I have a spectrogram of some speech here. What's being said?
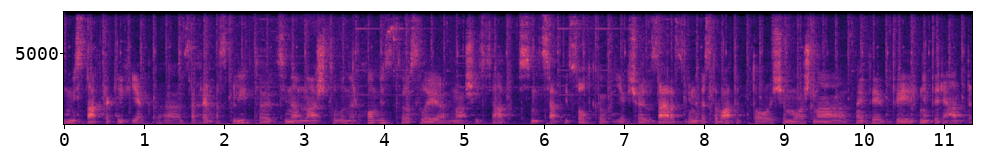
У містах, таких як е, Загреба Спліт, ціна на житлову нерухомість зросли на 60-70%. Якщо зараз інвестувати, то ще можна знайти вигідні варіанти.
